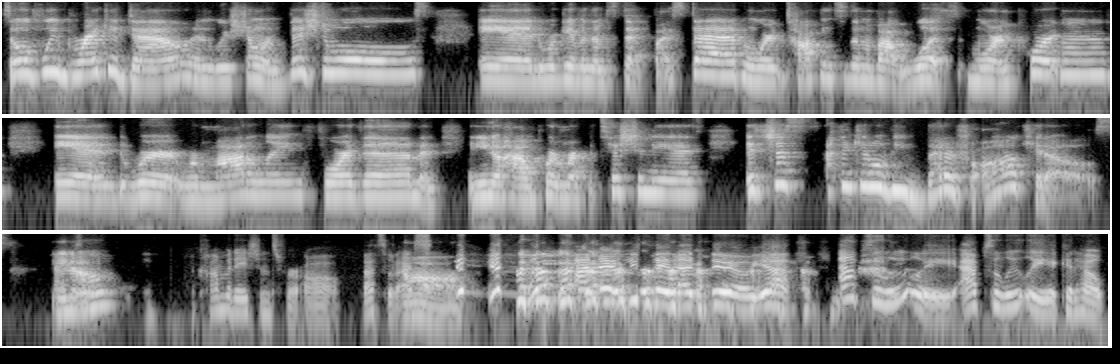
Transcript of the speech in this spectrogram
So if we break it down and we're showing visuals and we're giving them step by step and we're talking to them about what's more important and we're we're modeling for them and and you know how important repetition is it's just i think it'll be better for all kiddos you know accommodations for all that's what i say i know you say that too yeah absolutely absolutely it could help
